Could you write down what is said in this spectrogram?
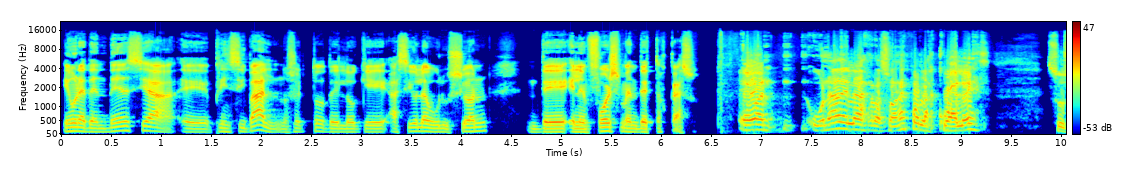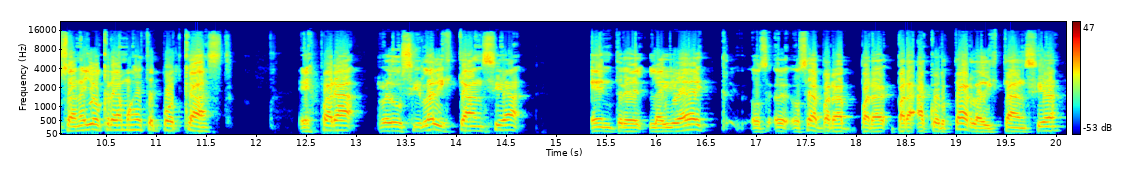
es una tendencia eh, principal, ¿no es cierto?, de lo que ha sido la evolución del enforcement de estos casos. Evan, una de las razones por las cuales Susana y yo creamos este podcast es para reducir la distancia entre la idea de, o, sea, para, acortar la distancia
